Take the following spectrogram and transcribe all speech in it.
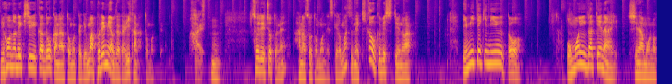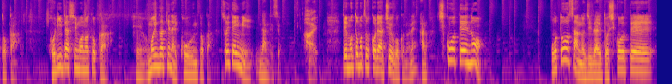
日本の歴史かどうかなと思ったけど、まあプレミアムだからいいかなと思って。はい。うん。それでちょっとね、話そうと思うんですけど、まずね、帰化置くべしっていうのは、意味的に言うと、思いがけない品物とか、掘り出し物とか、えー思いがけない幸運とか、そういった意味なんですよ。はい。で、もともとこれは中国のね、あの、始皇帝のお父さんの時代と始皇帝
